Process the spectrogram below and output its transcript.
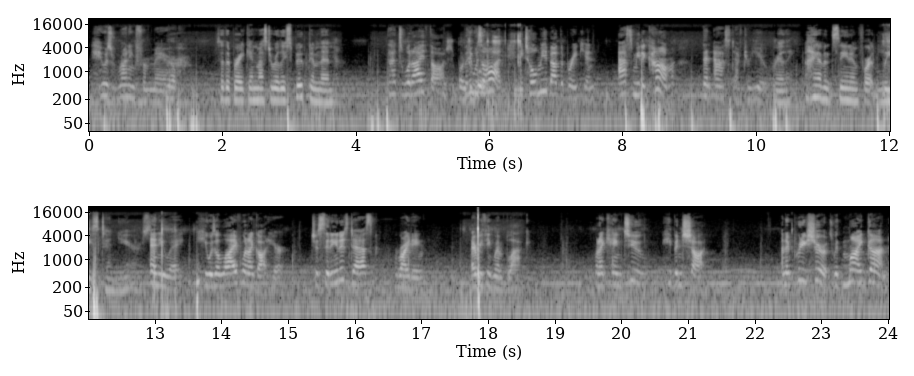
He was running for mayor. So the break-in must have really spooked him then. That's what I thought. Just a bunch But it was words. odd. He told me about the break in, asked me to come, then asked after you. Really? I haven't seen him for at least ten years. Anyway, he was alive when I got here. Just sitting at his desk, writing. Everything went black. When I came to, he'd been shot. And I'm pretty sure it's with my gun.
